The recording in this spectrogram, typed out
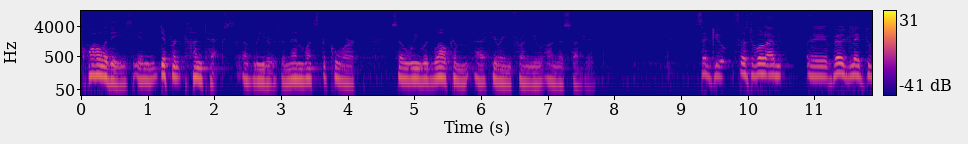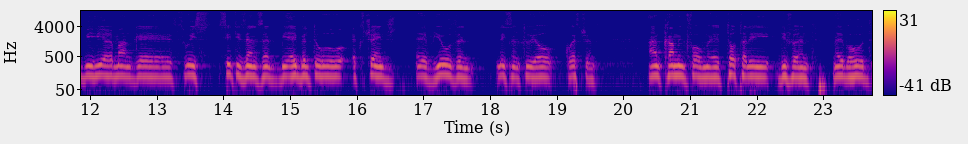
qualities in different contexts of leaders, and then what's the core. So we would welcome uh, hearing from you on this subject. Thank you. First of all, I'm uh, very glad to be here among uh, Swiss citizens and be able to exchange uh, views and listen to your questions. I'm coming from a totally different neighborhood,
